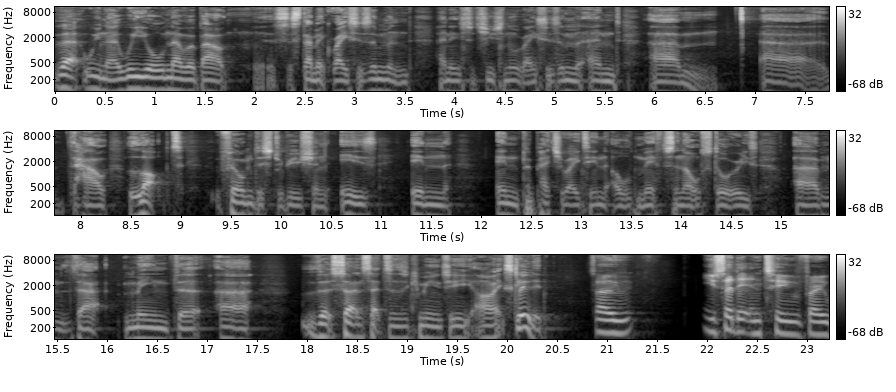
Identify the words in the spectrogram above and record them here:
that we know we all know about systemic racism and, and institutional racism and um, uh, how locked film distribution is in in perpetuating old myths and old stories um, that mean that uh, that certain sectors of the community are excluded. So you said it in two very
